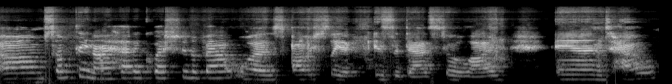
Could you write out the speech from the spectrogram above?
Um, something I had a question about was obviously is the dad still alive, and how?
